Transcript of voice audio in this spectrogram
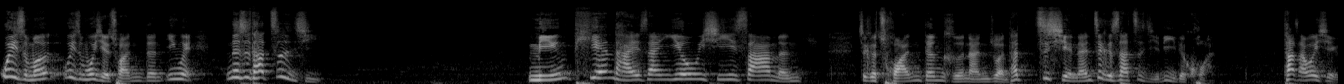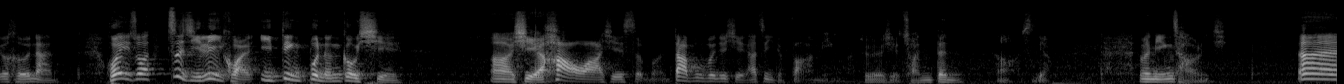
为什么为什么会写传灯？因为那是他自己名天台山幽西沙门这个传灯河南传，他这显然这个是他自己立的款。他才会写个河南，所以说自己立款一定不能够写，啊，写号啊，写什么？大部分就写他自己的法名，就是写传灯啊，是这样。那么明朝人写，嗯，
